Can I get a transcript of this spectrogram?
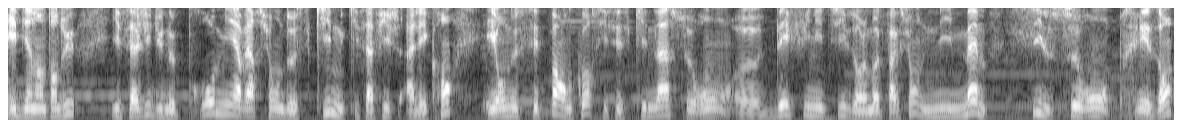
Et bien entendu, il s'agit d'une première version de skin qui s'affiche à l'écran et on ne sait pas encore si ces skins là seront euh, définitifs dans le mode faction, ni même s'ils seront présents.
